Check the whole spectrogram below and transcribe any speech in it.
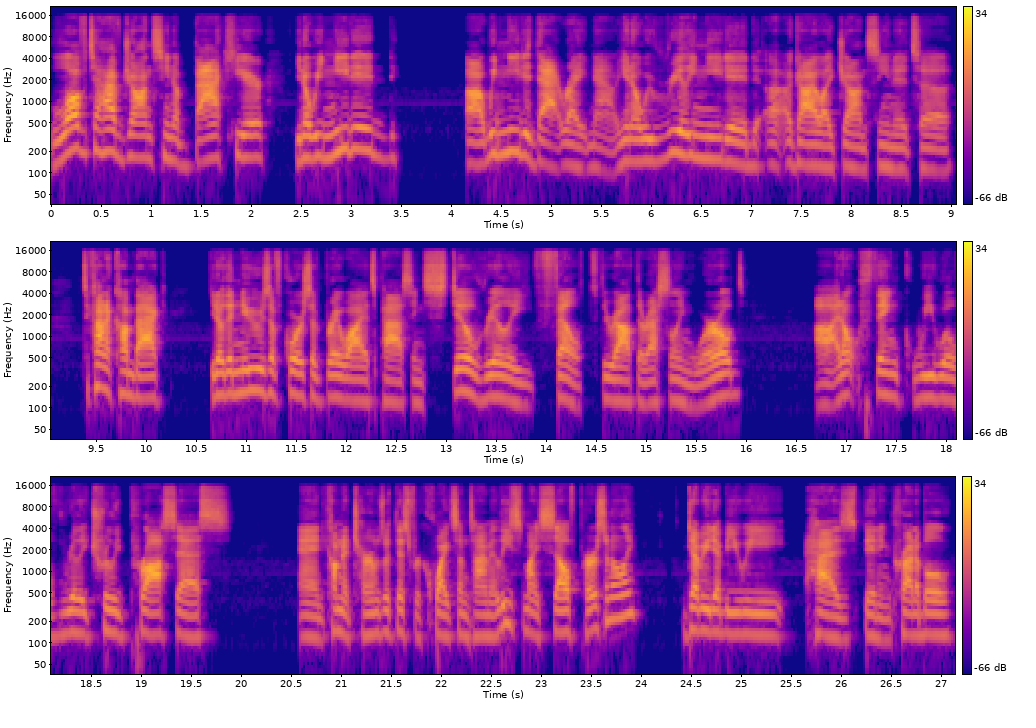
Love to have John Cena back here. You know, we needed uh, we needed that right now. You know, we really needed a, a guy like John Cena to to kind of come back. You know, the news, of course, of Bray Wyatt's passing still really felt throughout the wrestling world. Uh, I don't think we will really truly process and come to terms with this for quite some time, at least myself personally. WWE has been incredible.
